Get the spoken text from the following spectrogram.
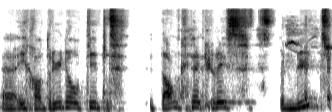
äh, ich habe 3-0 tippt. Danke, Chris, für nichts.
